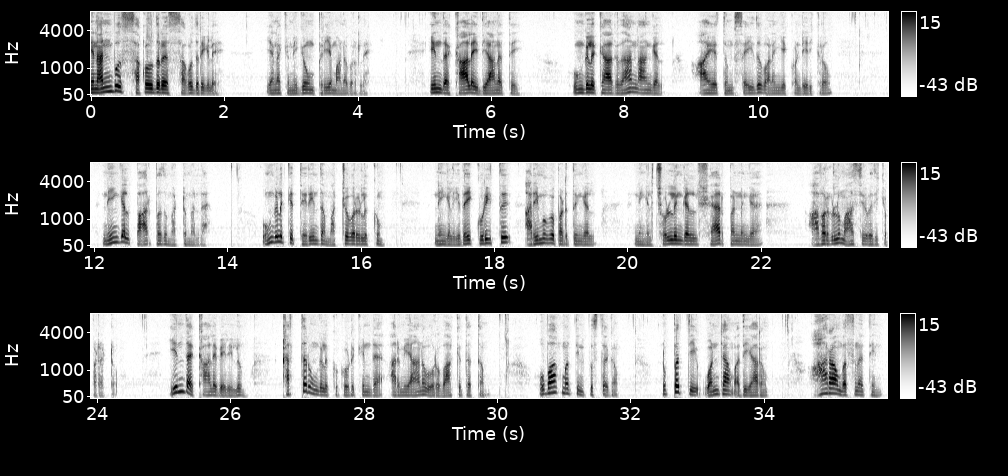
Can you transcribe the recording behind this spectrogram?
என் அன்பு சகோதர சகோதரிகளே எனக்கு மிகவும் பிரியமானவர்களே இந்த காலை தியானத்தை உங்களுக்காக தான் நாங்கள் ஆயத்தம் செய்து வழங்கிக் கொண்டிருக்கிறோம். நீங்கள் பார்ப்பது மட்டுமல்ல உங்களுக்கு தெரிந்த மற்றவர்களுக்கும் நீங்கள் இதை குறித்து அறிமுகப்படுத்துங்கள் நீங்கள் சொல்லுங்கள் ஷேர் பண்ணுங்கள் அவர்களும் ஆசீர்வதிக்கப்படட்டும். இந்த காலவேளிலும் கர்த்தர் உங்களுக்கு கொடுக்கின்ற அருமையான ஒரு வாக்குத்தத்தம். உபாகமத்தின் புஸ்தகம் முப்பத்தி ஒன்றாம் அதிகாரம் ஆறாம் வசனத்தின்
